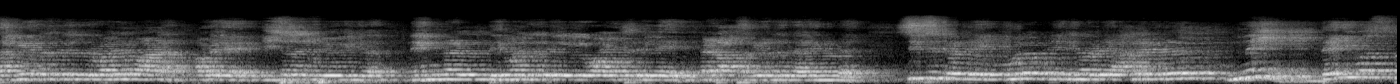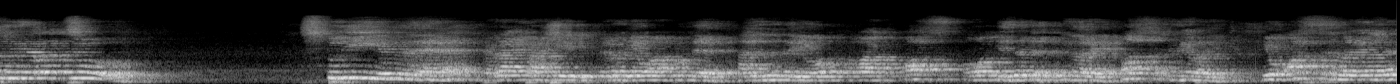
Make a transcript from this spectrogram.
സങ്കീർത്തനത്തിൽ ഒരു ഉപയോഗിക്കുന്നത് നിങ്ങൾ തിരുവനന്തപുരത്തിൽ വായിച്ചതിലെ രണ്ടാം സംഗീതത്തിൽ കാര്യമുണ്ട് ശിശുക്കളുടെയും ദൈവസ്തുതി സ്തുതി ഭാഷയിൽ അതിൽ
